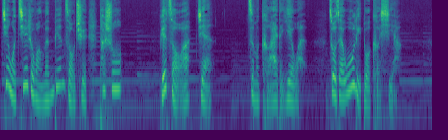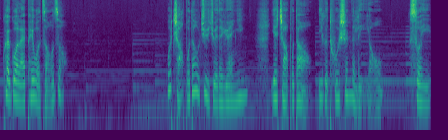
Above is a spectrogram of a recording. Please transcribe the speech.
见我接着往门边走去，他说：“别走啊，，Jane！！这么可爱的夜晚，坐在屋里多可惜呀！快过来陪我走走。”我找不到拒绝的原因，也找不到一个脱身的理由，所以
